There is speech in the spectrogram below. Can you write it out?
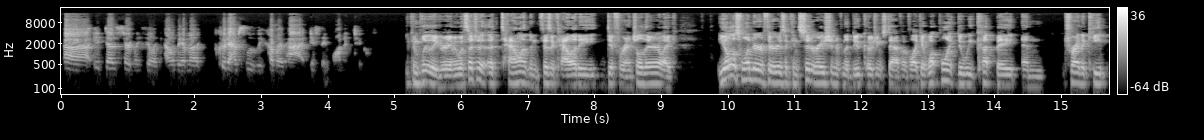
Uh, it does certainly feel like Alabama could absolutely cover that if they wanted to. You completely agree. I mean, with such a, a talent and physicality differential there, like you almost wonder if there is a consideration from the Duke coaching staff of like, at what point do we cut bait and try to keep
